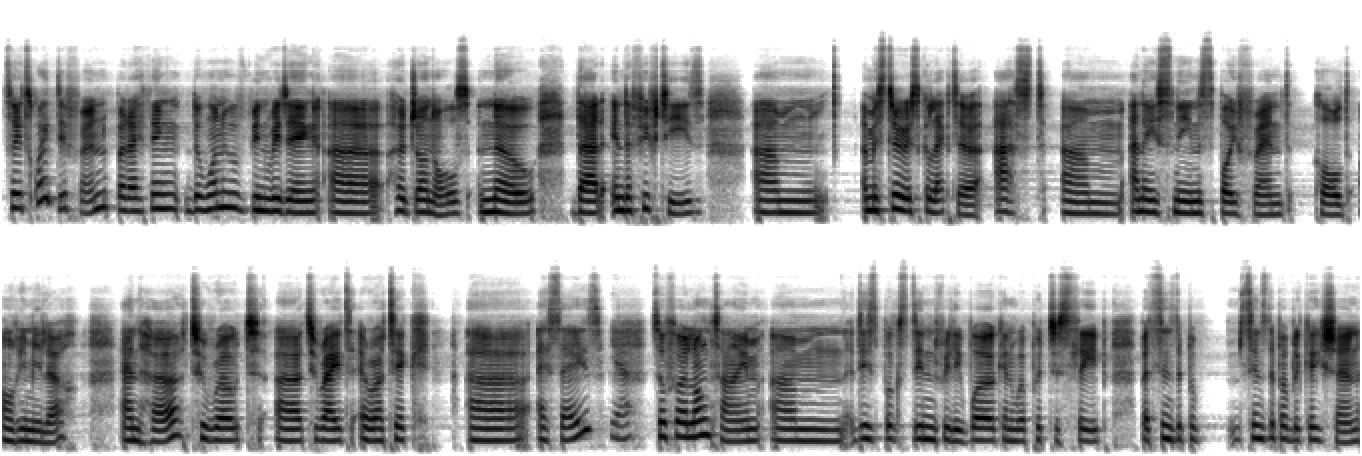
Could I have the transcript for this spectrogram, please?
So it's quite different, but I think the one who've been reading uh, her journals know that in the 50s, um, a mysterious collector asked um, Anaïs Nin's boyfriend called Henri Miller and her to wrote uh, to write erotic uh, essays. Yeah. So for a long time, um, these books didn't really work and were put to sleep. But since the pub- since the publication,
